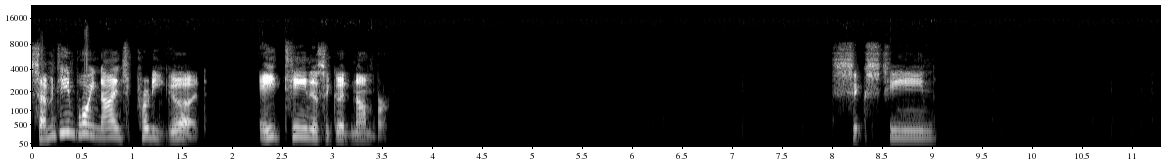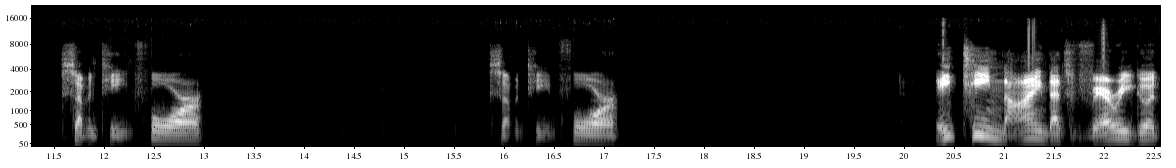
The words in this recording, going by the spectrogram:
17.9 is pretty good. 18 is a good number. 16, 17.4, 17.4. 18.9, that's very good.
